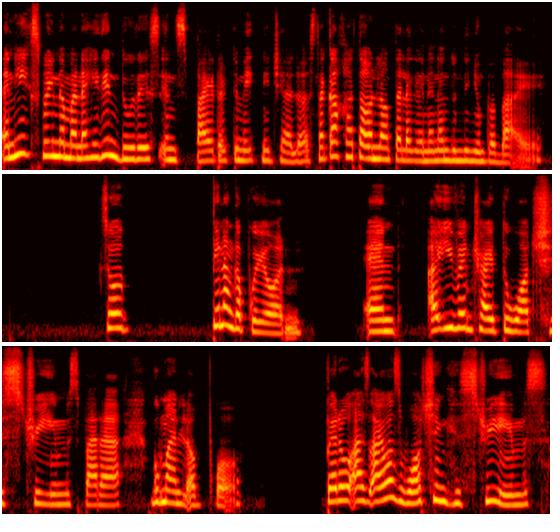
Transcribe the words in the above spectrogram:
And he explained naman na he didn't do this in spite or to make me jealous. Nagkakataon lang talaga na nandun din yung babae. So, tinanggap ko yon And I even tried to watch his streams para gumaan loob ko. Pero as I was watching his streams,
